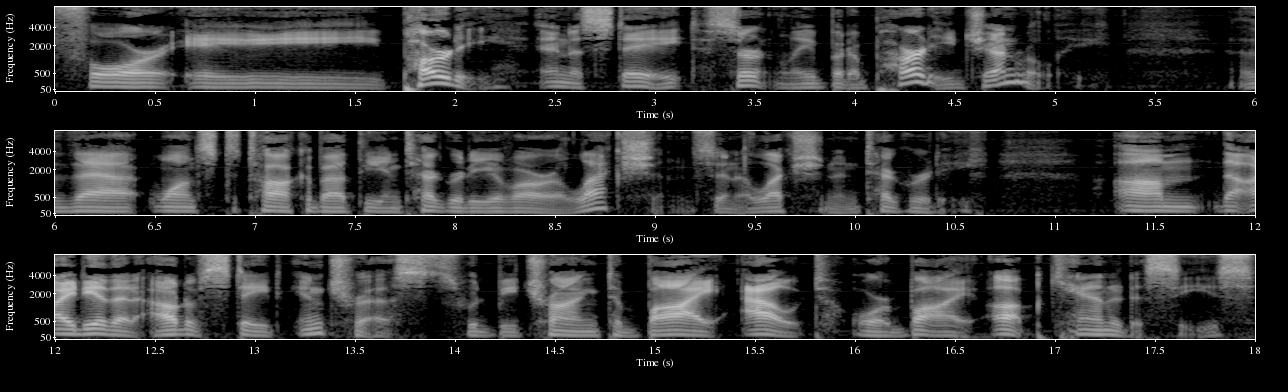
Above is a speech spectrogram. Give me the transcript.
For a party and a state, certainly, but a party generally, that wants to talk about the integrity of our elections and election integrity. Um, the idea that out of state interests would be trying to buy out or buy up candidacies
